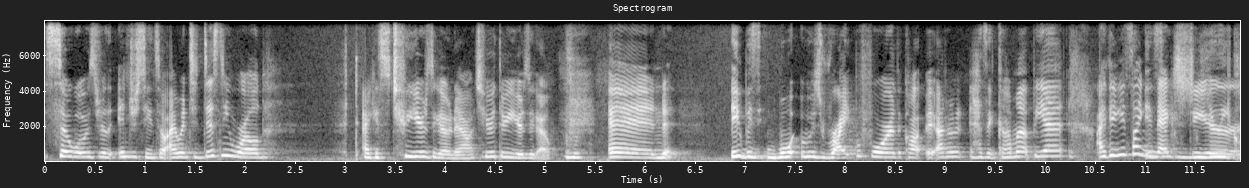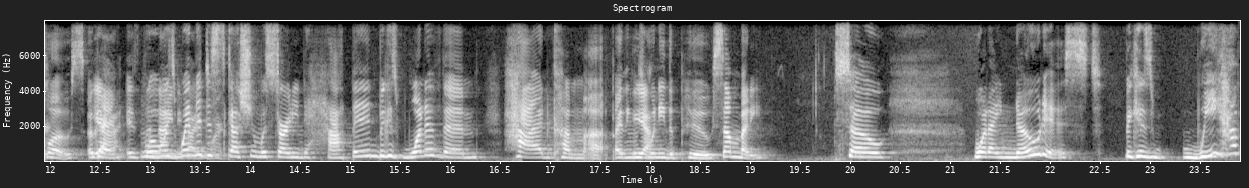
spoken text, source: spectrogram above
so what was really interesting? So I went to Disney World, I guess two years ago now, two or three years ago, mm-hmm. and it was it was right before the I don't has it come up yet? I think it's like it's next like year. Really close. Okay. Yeah, is well, it was when the discussion mark. was starting to happen because one of them had come up. I think it was yeah. Winnie the Pooh. Somebody so, what I noticed because we have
